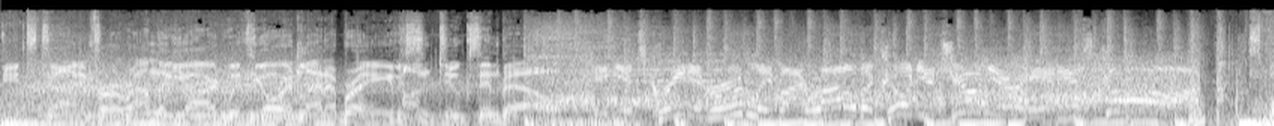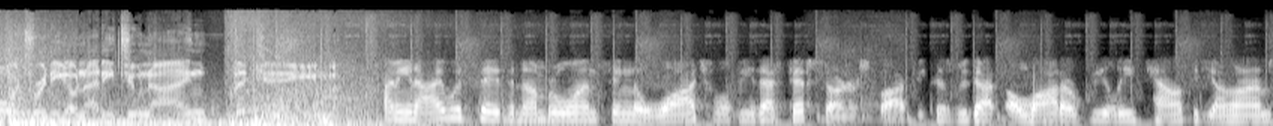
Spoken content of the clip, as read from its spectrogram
It's time for Around the Yard with your Atlanta Braves on Dukes and Bell. He gets greeted rudely by Ronald Acuna Jr. It is gone. Sports Radio 92.9, The Game. I mean, I would say the number one thing to watch will be that fifth starter spot because we've got a lot of really talented young arms.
